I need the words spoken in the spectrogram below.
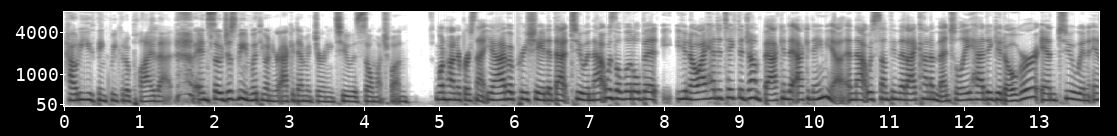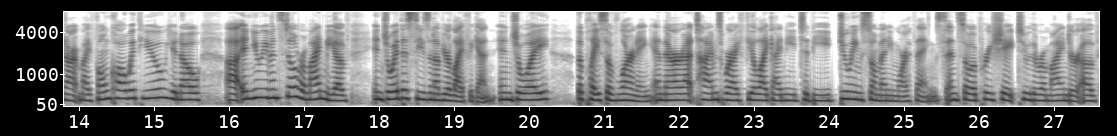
How do you think we could apply that? And so just being with you on your academic journey too is so much fun. 100%. Yeah, I've appreciated that too. And that was a little bit, you know, I had to take the jump back into academia. And that was something that I kind of mentally had to get over. And too, in, in our, my phone call with you, you know, uh, and you even still remind me of enjoy this season of your life again. Enjoy the place of learning. And there are at times where I feel like I need to be doing so many more things. And so appreciate too the reminder of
